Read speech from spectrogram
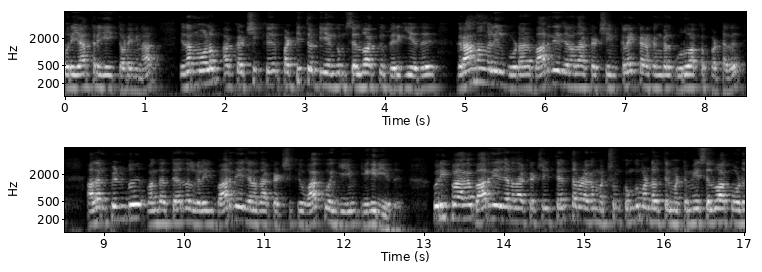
ஒரு யாத்திரையை தொடங்கினார். இதன் மூலம் அக்கட்சிக்கு பட்டி தொட்டி எங்கும் செல்வாக்கு பெருகியது. கிராமங்களில் கூட பாரதிய ஜனதா கட்சியின் கிளைக்கழகங்கள் உருவாக்கப்பட்டது. அதன் பின்பு வந்த தேர்தல்களில் பாரதிய ஜனதா கட்சிக்கு வாக்கு வங்கியும் எகிரியது. குறிப்பாக பாரதிய ஜனதா கட்சி தென் தமிழகம் மற்றும் கொங்கு மண்டலத்தில் மட்டுமே செல்வாக்கோடு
